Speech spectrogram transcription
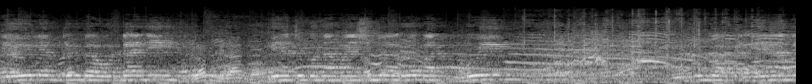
ndio yule mjumbe wa undani. Pia tuko na Mheshimiwa Robert Mbui, mjumbe wa Kadiani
